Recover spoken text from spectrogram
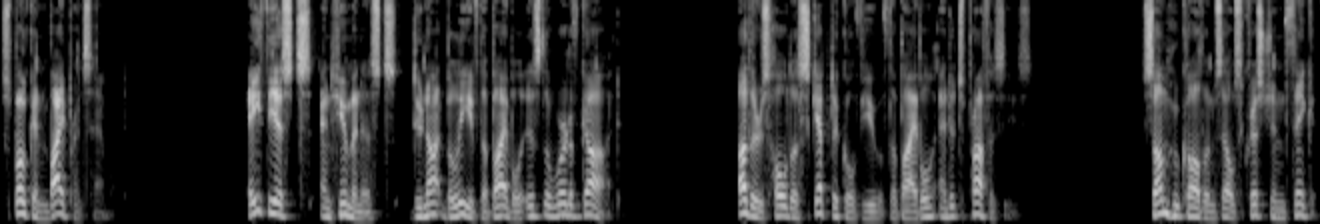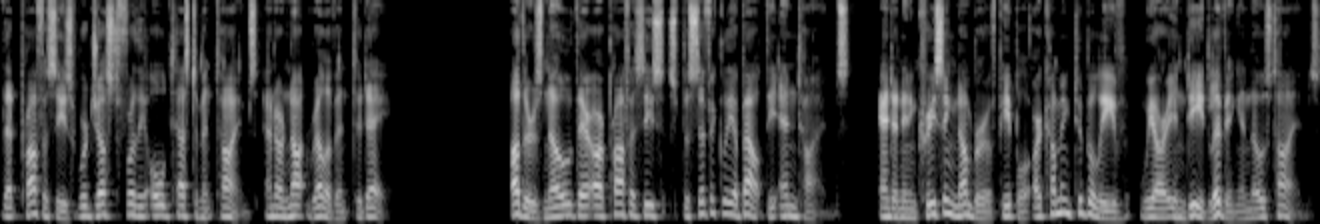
spoken by Prince Hamlet. Atheists and humanists do not believe the Bible is the Word of God. Others hold a skeptical view of the Bible and its prophecies. Some who call themselves Christian think that prophecies were just for the Old Testament times and are not relevant today. Others know there are prophecies specifically about the end times, and an increasing number of people are coming to believe we are indeed living in those times.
